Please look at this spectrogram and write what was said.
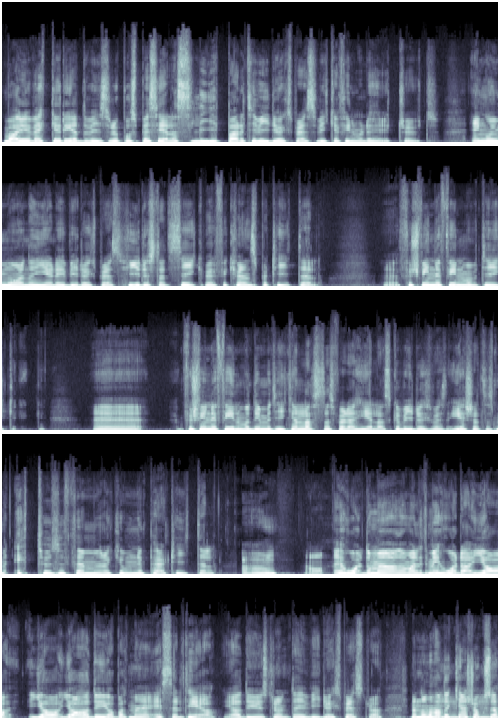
Varje vecka redovisar du på speciella slipar till Video Express vilka filmer du hyrt ut. En gång i månaden ger dig Video Express hyresstatistik med frekvens per titel. Eh, försvinner film och butik eh, Försvinner film och din butik kan lastas för det hela ska Video Express ersättas med 1500 kronor per titel. Jaha. Ja, de är, de är lite mer hårda. Jag, jag, jag hade ju jobbat med SLT. Ja. Jag hade ju struntat i Video Express tror jag. Men de hade kanske också...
